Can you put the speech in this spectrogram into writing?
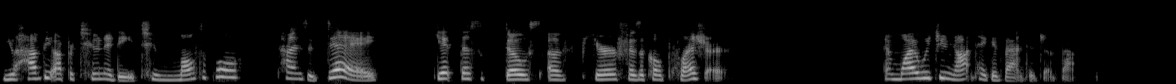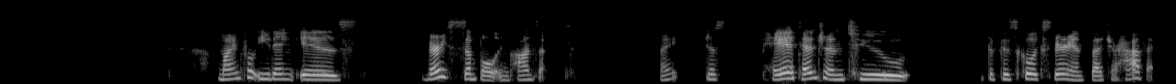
you have the opportunity to multiple times a day get this dose of pure physical pleasure. And why would you not take advantage of that? Mindful eating is very simple in concept, right? Just pay attention to the physical experience that you're having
